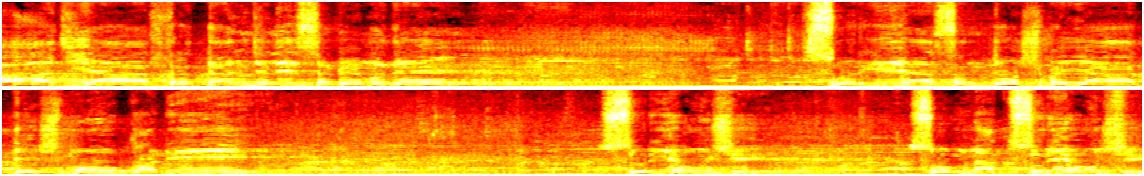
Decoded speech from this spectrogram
आज या श्रद्धांजली सभेमध्ये स्वर्गीय संतोष भैया देशमुख आणि सूर्यवंशी सोमनाथ सूर्यवंशी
